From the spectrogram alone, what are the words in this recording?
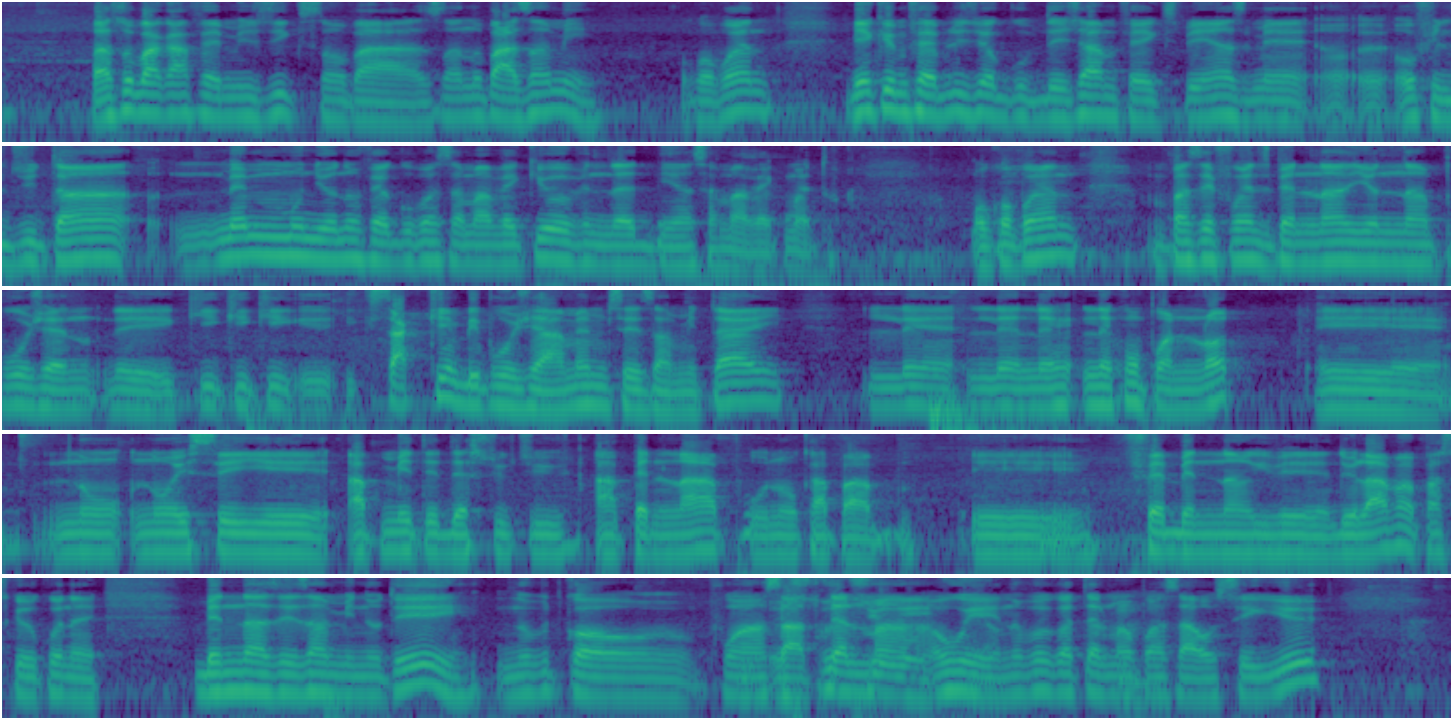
Paso pa ka fe müzik san, san nou pa zan mi. Fou kompren? Bien ke m fe plizye goup deja, m fe eksperyans, men o fil du tan, men moun yo nou fe goup ansam avek yo, vin let bi ansam avek mwen tou. Ou kompren? Mpansè Fouens Ben lan yon nan proje ki, ki, ki, ki sa ken bi proje a menm se zanmitay les comprendre l'autre et nous nous essayer à mettre des structures à peine là pour nous capables et faire ben arriver de l'avant parce que connaît ben nan zez an minote, nou pout ko pran sa telman, oui, nou pout ko telman pran sa ou serye,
